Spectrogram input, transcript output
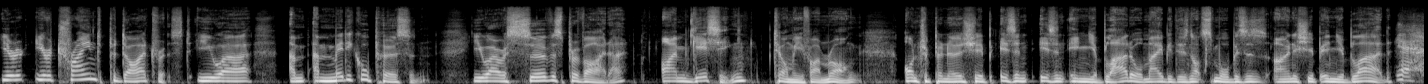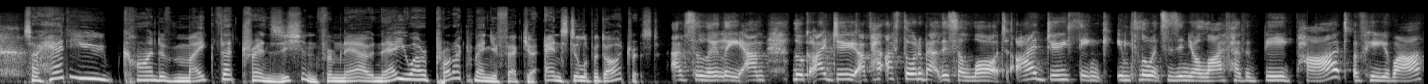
you're you're a trained podiatrist. You are a, a medical person. You are a service provider. I'm guessing. Tell me if I'm wrong. Entrepreneurship isn't isn't in your blood, or maybe there's not small business ownership in your blood. Yeah. So how do you kind of make that transition from now? Now you are a product manufacturer and still a podiatrist. Absolutely. Um, look, I do. I've, I've thought about this a lot. I do think influences in your life have a big part of who you are.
